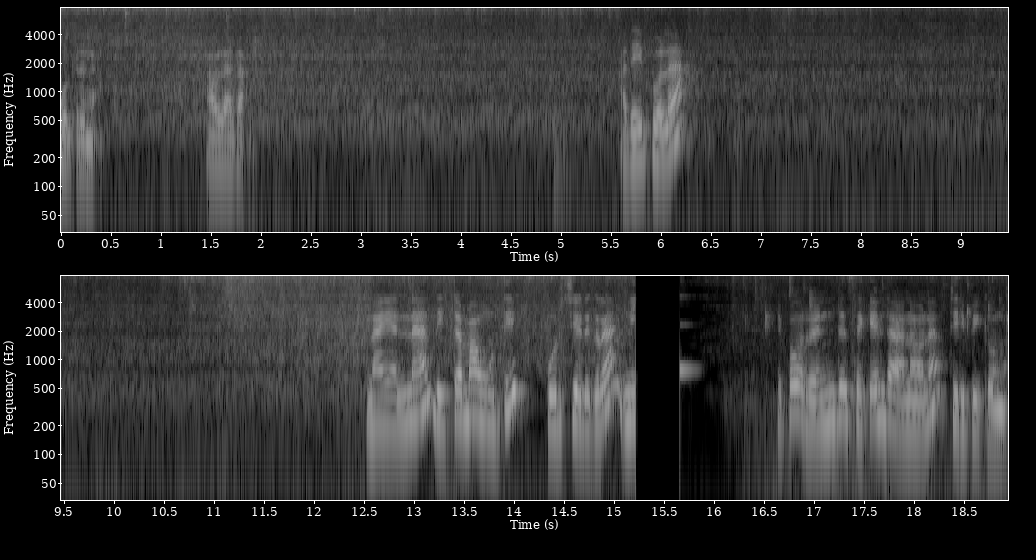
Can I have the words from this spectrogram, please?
போட்டுருங்க. அவ்வளோதான் அதே போல் நான் எண்ணெய் திட்டமாக ஊற்றி பொரிச்சு எடுக்கிறேன். நீ இப்போ ரெண்டு செகண்ட் ஆனவொன்னே திருப்பிக்கோங்க.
